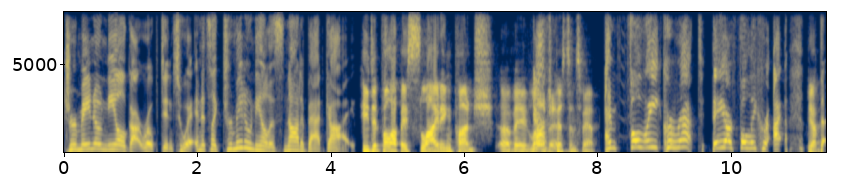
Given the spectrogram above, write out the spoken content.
Jermaine O'Neal got roped into it, and it's like Jermaine O'Neal is not a bad guy. he did pull off a sliding punch of a large it. Pistons fan. and fully correct. They are fully correct. I, Yep. the,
